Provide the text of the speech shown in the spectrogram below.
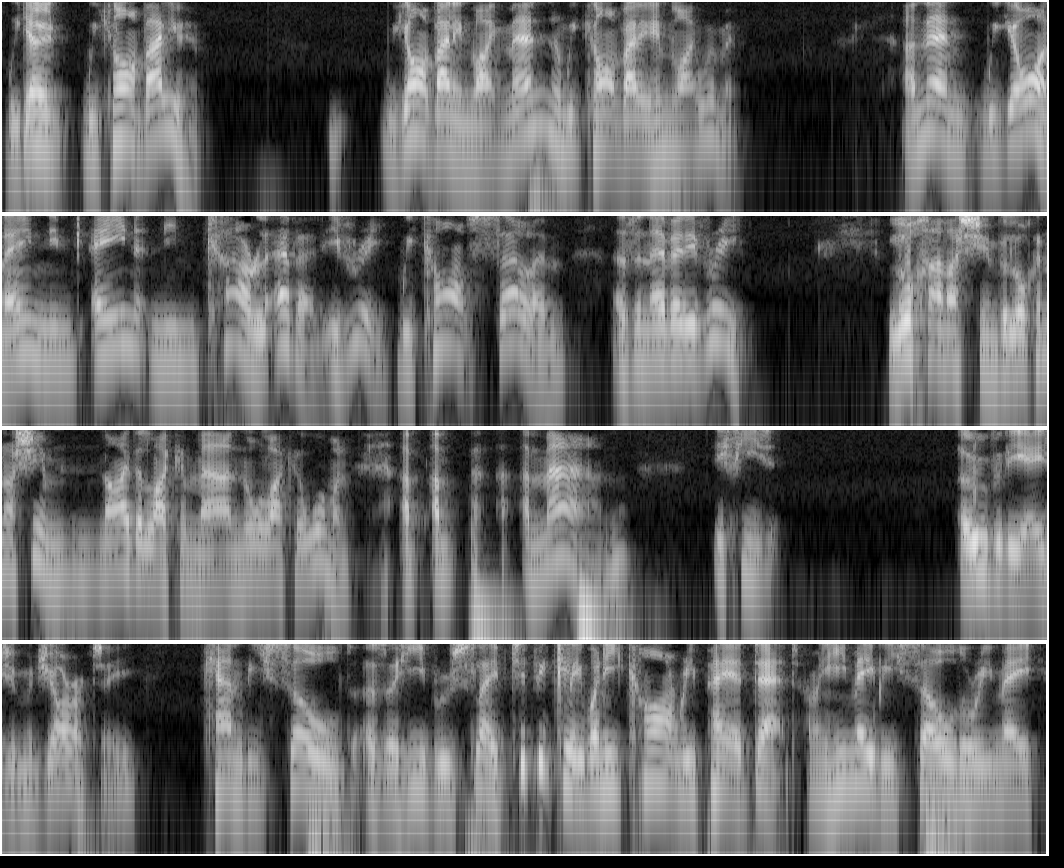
We don't, we can't value him. We can't value him like men and we can't value him like women. And then we go on, Ein nimkar eved ivri. We can't sell him as an eved ivri. Loch anashim veloch anashim, neither like a man nor like a woman. A, a, a man, if he's over the age of majority, can be sold as a Hebrew slave, typically when he can't repay a debt. I mean, he may be sold or he may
